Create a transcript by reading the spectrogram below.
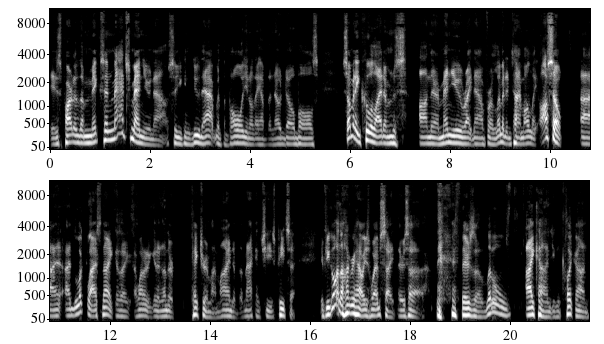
is part of the mix and match menu now. So you can do that with the bowl. You know, they have the no dough bowls. So many cool items on their menu right now for a limited time only. Also, uh, I looked last night because I, I wanted to get another picture in my mind of the mac and cheese pizza. If you go on the Hungry Howie's website, there's a there's a little icon you can click on,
